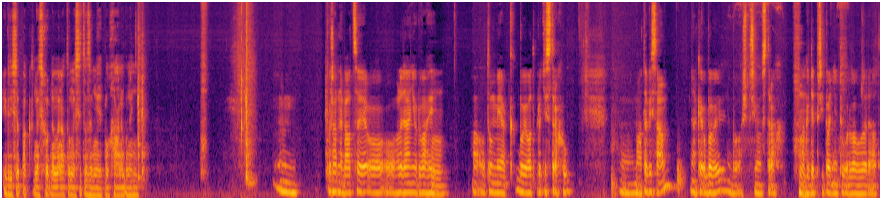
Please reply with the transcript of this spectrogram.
i když se pak neschodneme na tom, jestli ta země je plochá nebo není. Hmm. Pořád nebát se o, o hledání odvahy hmm. a o tom, jak bojovat proti strachu. Eh, máte vy sám nějaké obavy nebo až přímo strach? A hm. kde případně tu odvahu hledáte?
